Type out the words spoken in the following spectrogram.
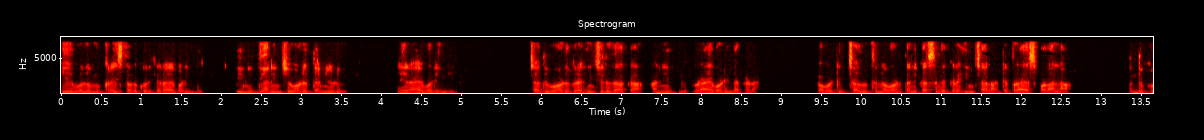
కేవలం క్రైస్తవుల కొరికే రాయబడింది. దీన్ని ధ్యానించేవాడు ధన్యుడు అని రాయబడింది. చదువువాడు గ్రహించిన దాకా అని రాయబడింది అక్కడ. కాబట్టి చదువుతున్నవాడు దాన్ని కష్టంగా గ్రహించాలంటే ప్రయాసపడాలా? అందుకు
